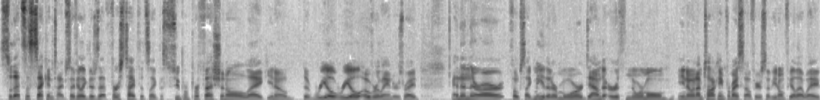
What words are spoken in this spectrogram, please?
so that's the second type. So I feel like there's that first type that's like the super professional, like, you know, the real, real overlanders, right? And then there are folks like me that are more down to earth, normal, you know, and I'm talking for myself here. So if you don't feel that way,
